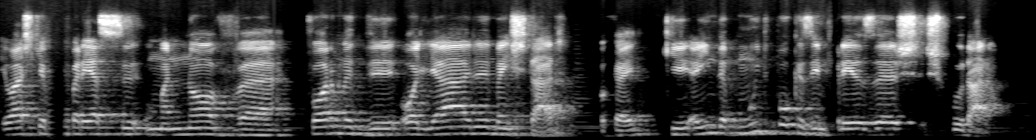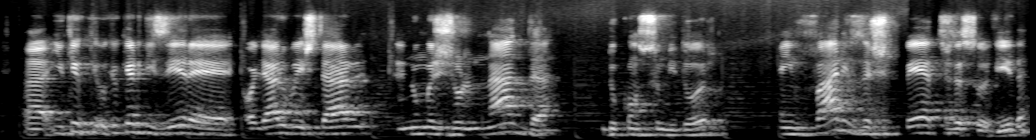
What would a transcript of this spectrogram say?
Eu acho que aparece uma nova forma de olhar bem-estar ok? Que ainda muito poucas empresas exploraram. Uh, e o que, o que eu quero dizer é olhar o bem-estar numa jornada do consumidor em vários aspectos da sua vida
